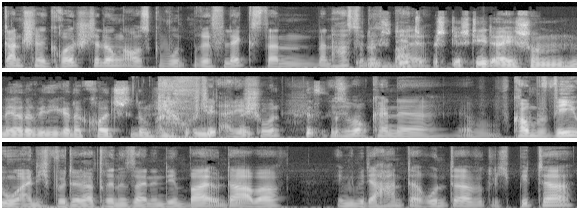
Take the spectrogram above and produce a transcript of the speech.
ganz schnell Kreuzstellung aus gewohntem Reflex, dann, dann hast du Dann den Ball. steht, der steht eigentlich schon mehr oder weniger der Kreuzstellung. Genau, steht eigentlich schon. Ist überhaupt keine, kaum Bewegung eigentlich würde da drin sein in dem Ball und da aber irgendwie mit der Hand darunter, wirklich bitter.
